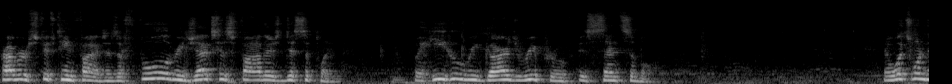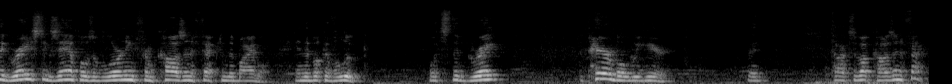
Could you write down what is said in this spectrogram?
Proverbs 15:5 says, "A fool rejects his father's discipline, but he who regards reproof is sensible." Now, what's one of the greatest examples of learning from cause and effect in the Bible? In the book of Luke. What's the great parable we hear that talks about cause and effect?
